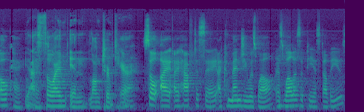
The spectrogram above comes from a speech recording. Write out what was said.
Okay. Yes, okay. so I'm in long-term care. So I, I have to say, I commend you as well, as well as the PSWs.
